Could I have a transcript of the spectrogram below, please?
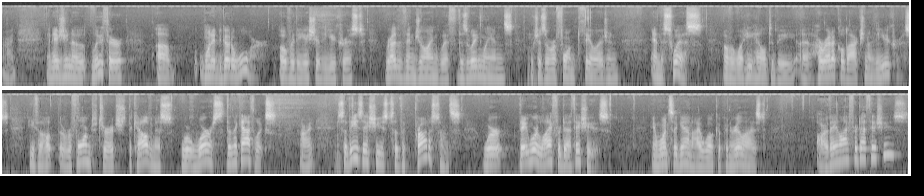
Right? And as you know, Luther uh, wanted to go to war over the issue of the Eucharist rather than join with the Zwinglians, which is a Reformed theologian, and the Swiss over what he held to be a heretical doctrine of the Eucharist. He thought the Reformed Church, the Calvinists, were worse than the Catholics. All right? So these issues to the Protestants were they were life or death issues. And once again, I woke up and realized are they life or death issues?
